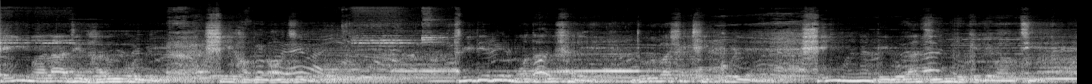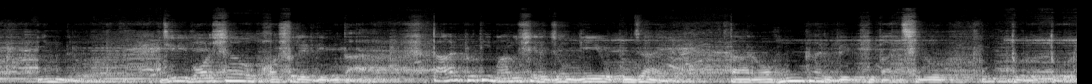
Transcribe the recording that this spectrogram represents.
সেই মালা যে ধারণ করবে, সে হবে অজেয় ত্রিদেবের মতানুসারে দুর্বাসা ঠিক করলেন সেই মালা দেবরাজ ইন্দ্রকে দেওয়া উচিত। ইন্দ্র, যিনি বর্ষা ও ফসলের দেবতা, তার প্রতি মানুষের যজ্ঞে ও পূজায় তার অহংকার বৃদ্ধি পাচ্ছিল উত্তরোত্তর।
